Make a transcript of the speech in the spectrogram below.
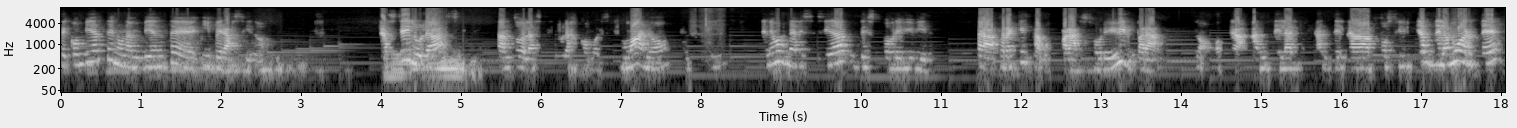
se convierte en un ambiente hiperácido. Las células, tanto las como el ser humano, tenemos la necesidad de sobrevivir. ¿Para qué estamos? Para sobrevivir, para... No, o sea, ante la, ante la posibilidad de la muerte,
